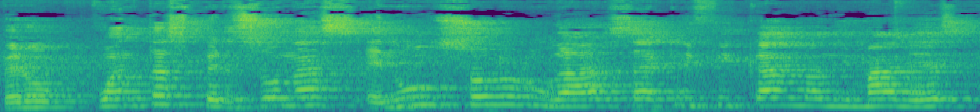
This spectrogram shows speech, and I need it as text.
Pero ¿cuántas personas en un solo lugar sacrificando animales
